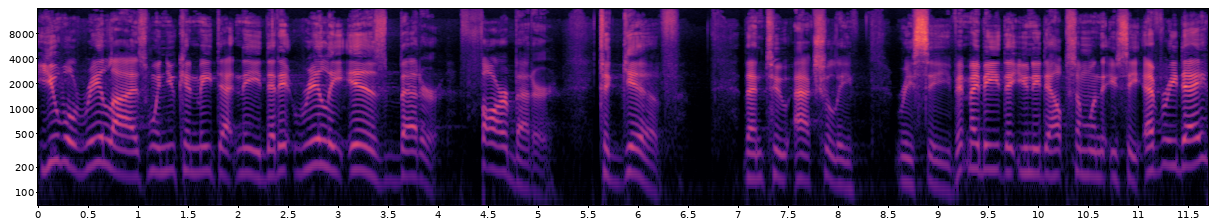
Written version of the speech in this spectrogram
you will realize when you can meet that need that it really is better, far better, to give than to actually receive. It may be that you need to help someone that you see every day.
